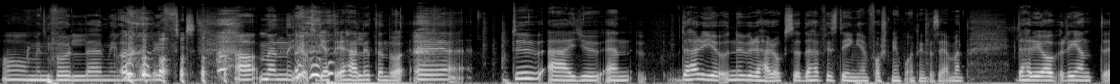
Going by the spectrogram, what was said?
oh, min bulle, min lyft. Ja, men jag tycker att det är härligt ändå. Eh, du är ju en, det här är ju, nu är det här också, det här finns det ingen forskning på tänkte jag säga, men det här är ju rent eh,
